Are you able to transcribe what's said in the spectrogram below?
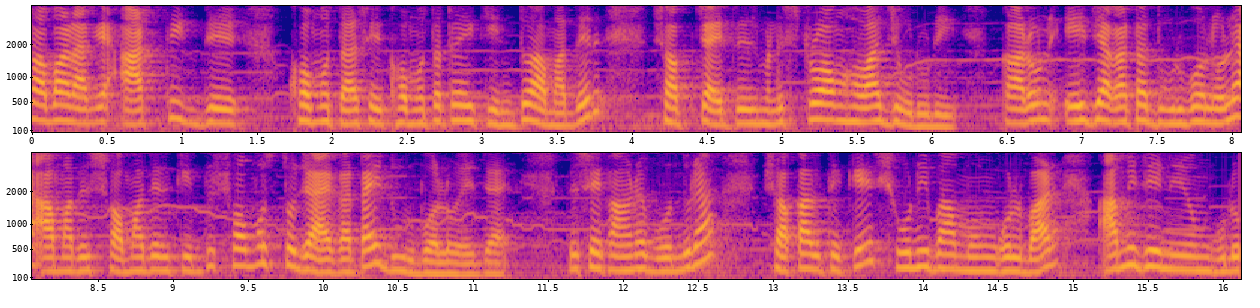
সবার আগে আর্থিক যে ক্ষমতা, সেই ক্ষমতাটাই কিন্তু আমাদের সবচাইতে মানে স্ট্রং হওয়া জরুরি। কারণ এই জায়গাটা দুর্বল হলে আমাদের সমাজের কিন্তু সমস্ত জায়গাটাই দুর্বল হয়ে যায়। তো সে কারণে বন্ধুরা, সকাল থেকে শনি বা মঙ্গলবার আমি যে নিয়মগুলো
